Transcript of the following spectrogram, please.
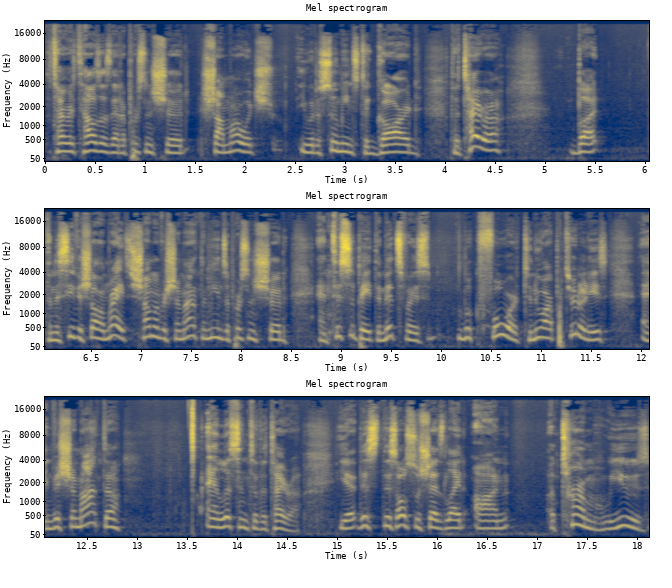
The Torah tells us that a person should shamar, which you would assume means to guard the Torah, but the Nesiv Shalom writes, Shamar v'shamata means a person should anticipate the mitzvahs, look forward to new opportunities, and v'shamata, and listen to the Torah. Yeah, this this also sheds light on a term we use,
